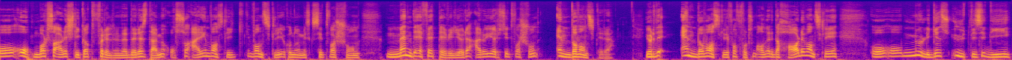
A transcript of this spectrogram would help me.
Og åpenbart så er det slik at foreldrene deres dermed også er i en vanskelig, vanskelig, økonomisk situasjon. Men det Frp vil gjøre, er å gjøre situasjonen enda vanskeligere. Gjøre det enda vanskeligere for folk som allerede har det vanskelig, og, og muligens utvise de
